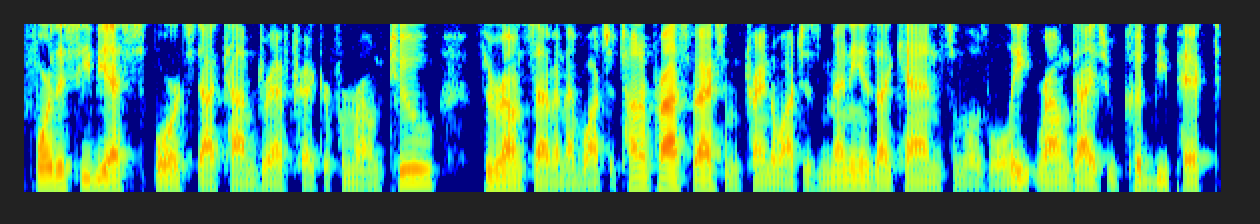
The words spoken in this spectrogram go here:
for the CBSSports.com draft tracker from round two through round seven. I've watched a ton of prospects. I'm trying to watch as many as I can. Some of those late round guys who could be picked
